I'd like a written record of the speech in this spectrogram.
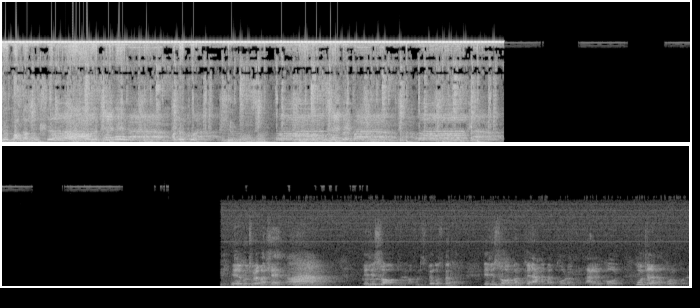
예파낭이 세나 외치고 아게콜 예마마 굴루메마 예, 구출해 봤어요. 내 리소, 아픈 스펙고 스펙고. Leli sonto angicelanga ukubakholwa ngizange ngikholwa. Kutshela ngakholwa khona.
